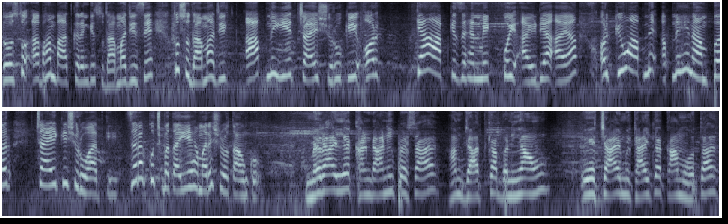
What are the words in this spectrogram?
दोस्तों, अब हम बात करेंगे सुदामा जी से। तो सुदामा जी, आपने ये चाय शुरू की और क्या आपके जहन में कोई आइडिया आया? और क्यों आपने अपने ही नाम पर चाय की शुरुआत की? ज़रा कुछ बताइए हमारे श्रोताओं को। मेरा ये खानदानी पेशा है। हम जात का बनिया हूँ। ये चाय मिठाई का काम होता है।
